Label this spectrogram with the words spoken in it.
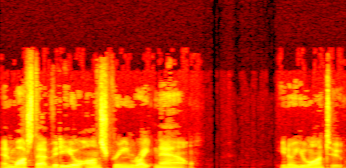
and watch that video on screen right now. You know you want to.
